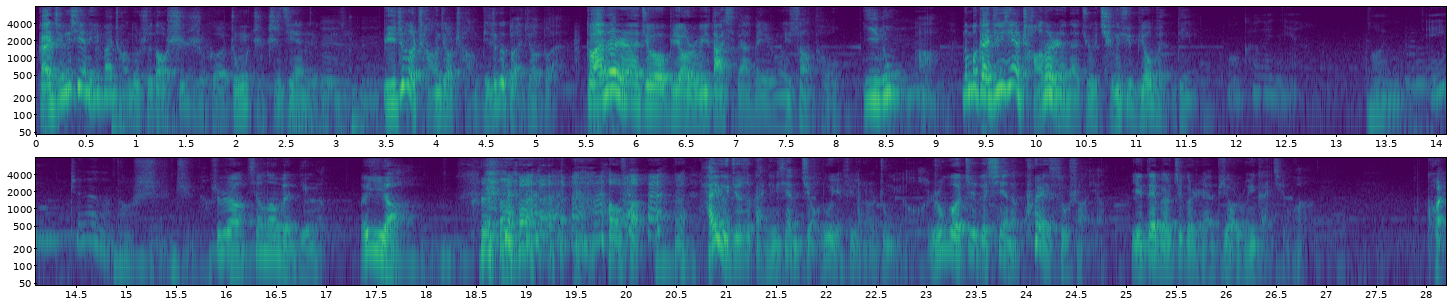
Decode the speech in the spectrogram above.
感情线的一般长度是到食指和中指之间这个位置，比这个长叫长，比这个短叫短。短的人呢就比较容易大喜大悲，容易上头、易怒啊。那么感情线长的人呢，就情绪比较稳定，我看看你，哦，你哎，真的能到食指啊？是不是啊、相当稳定了？哎呀，好吧。还有就是感情线的角度也非常的重要啊。如果这个线呢快速上扬，也代表这个人比较容易感情化。快，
